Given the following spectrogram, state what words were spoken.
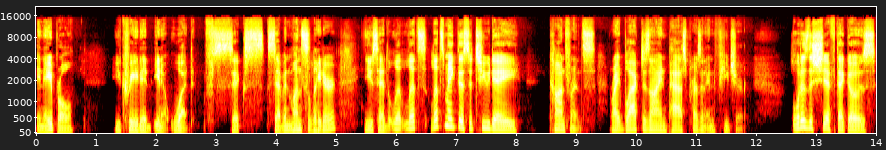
in April, you created, you know, what six, seven months later, you said Let, let's let's make this a two day conference, right? Black design, past, present, and future. What is the shift that goes?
